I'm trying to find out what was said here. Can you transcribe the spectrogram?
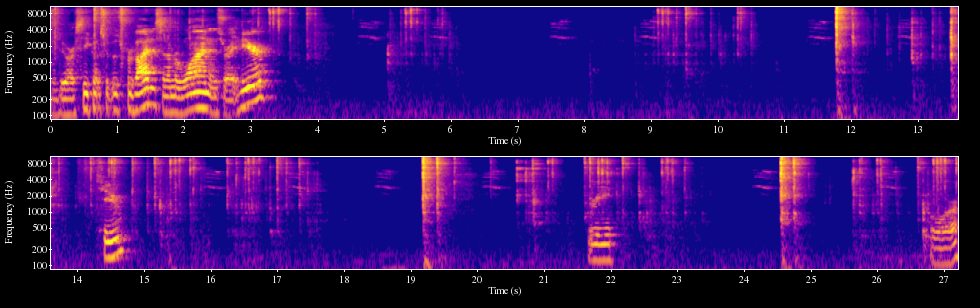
We'll do our sequence that was provided. So number one is right here. Two. three, four,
